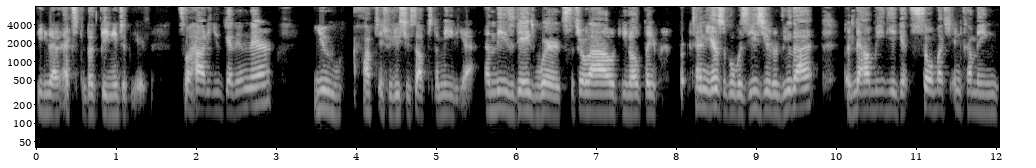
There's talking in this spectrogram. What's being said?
being that expert that's being interviewed. So how do you get in there? You have to introduce yourself to the media. And these days where it's such a loud, you know, thing, 10 years ago was easier to do that, but now media gets so much incoming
